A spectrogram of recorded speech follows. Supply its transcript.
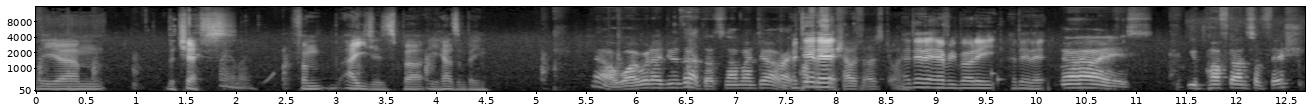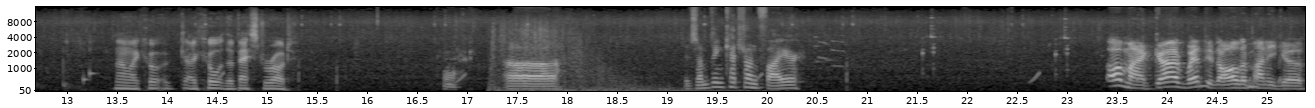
the um the chests from ages, but he hasn't been. No, why would I do that? That's not my job. All right, I did it. Fish, that was I was doing. I did it, everybody. I did it. Nice. You puffed on some fish? No, I caught I caught the best rod. Uh, did something catch on fire? Oh my god, where did all the money go?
